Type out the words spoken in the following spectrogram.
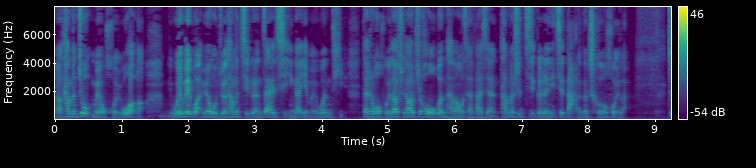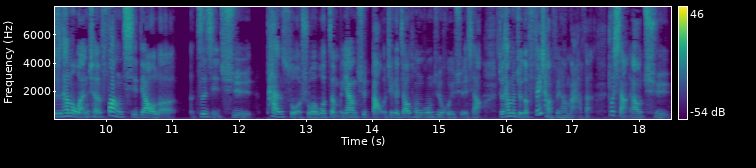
然后他们就没有回我了，我也没管，因为我觉得他们几个人在一起应该也没问题。但是我回到学校之后，我问他们，我才发现他们是几个人一起打了个车回来，就是他们完全放弃掉了自己去探索，说我怎么样去导这个交通工具回学校，就他们觉得非常非常麻烦，不想要去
